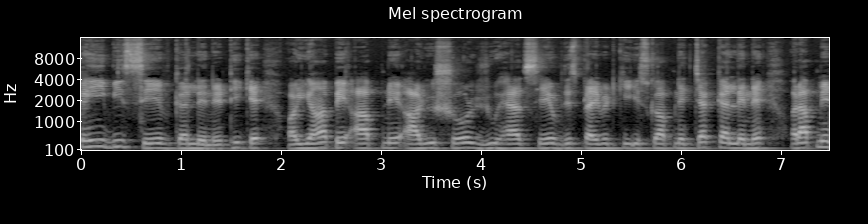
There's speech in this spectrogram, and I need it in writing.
कहीं भी सेव कर लेने, ठीक है? और यहाँ पे आपने are you sure you have save this private की इसको आपने चेक कर लेने और आपने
